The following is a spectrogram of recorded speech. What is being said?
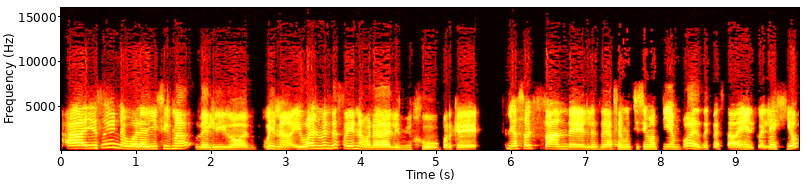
Ay, yo soy enamoradísima de Ligon. Bueno, igualmente estoy enamorada de Lee Min-ho porque yo soy fan de él desde hace muchísimo tiempo, desde que estaba en el colegio.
